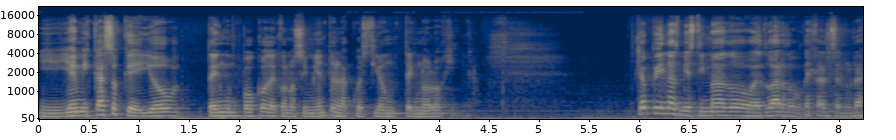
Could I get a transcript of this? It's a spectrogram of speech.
y, y en mi caso que yo tengo un poco de conocimiento en la cuestión tecnológica. ¿Qué opinas, mi estimado Eduardo? Deja el celular.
